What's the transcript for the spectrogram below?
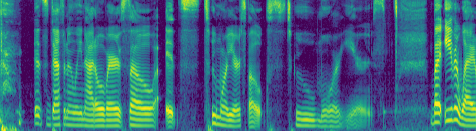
it's definitely not over. So it's two more years, folks. Two more years. But either way,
